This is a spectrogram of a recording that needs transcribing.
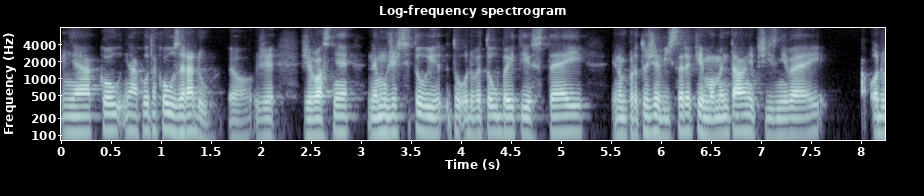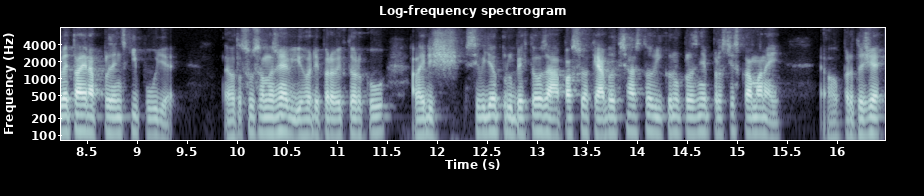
nějakou, nějakou takovou zradu, jo? Že, že vlastně nemůžeš si tou, tou odvetou být jistý, jenom protože výsledek je momentálně příznivý a odveta je na plzeňský půdě. Jo, to jsou samozřejmě výhody pro Viktorku, ale když si viděl průběh toho zápasu, tak já byl třeba z toho výkonu Plzně prostě zklamaný. Jo, protože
